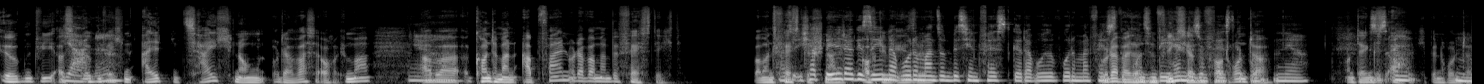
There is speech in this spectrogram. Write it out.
irgendwie aus Ja, ne? irgendwelchen alten Zeichnungen oder was auch immer. Ja. Aber konnte man abfallen oder war man befestigt? War man Also ich habe Bilder gesehen, da wurde Esel man so ein bisschen festge, da wurde, man Oder? festgebunden. Weil sonst die fliegst du Hände ja sofort runter. Ja. und denkst, ach, ein- ich bin runter.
